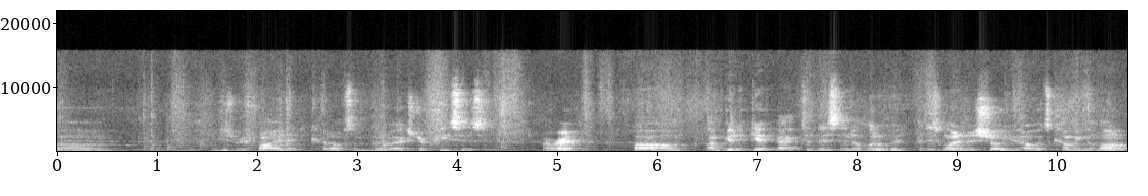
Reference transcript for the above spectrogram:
Um, just refine it, cut off some little extra pieces. Alright, um, I'm gonna get back to this in a little bit. I just wanted to show you how it's coming along.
